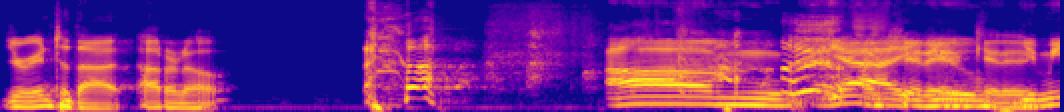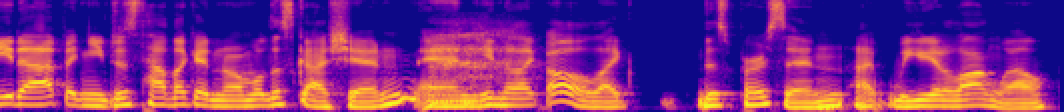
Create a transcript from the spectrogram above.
You're into that. I don't know. um, yeah, kidding, you you meet up and you just have like a normal discussion, and you know, like oh, like this person I, we get along well,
